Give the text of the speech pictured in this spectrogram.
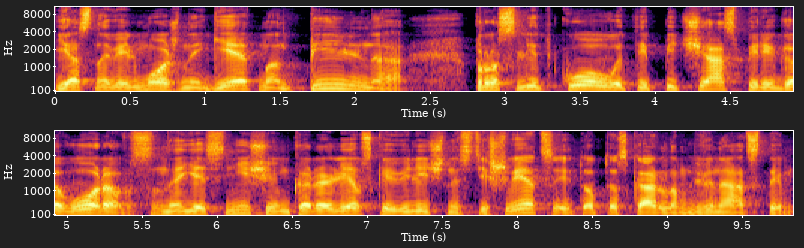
ясновельможний гетман пільно прослідковувати під час переговорів з найяснішим королівської величності Швеції, тобто з Карлом XII,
